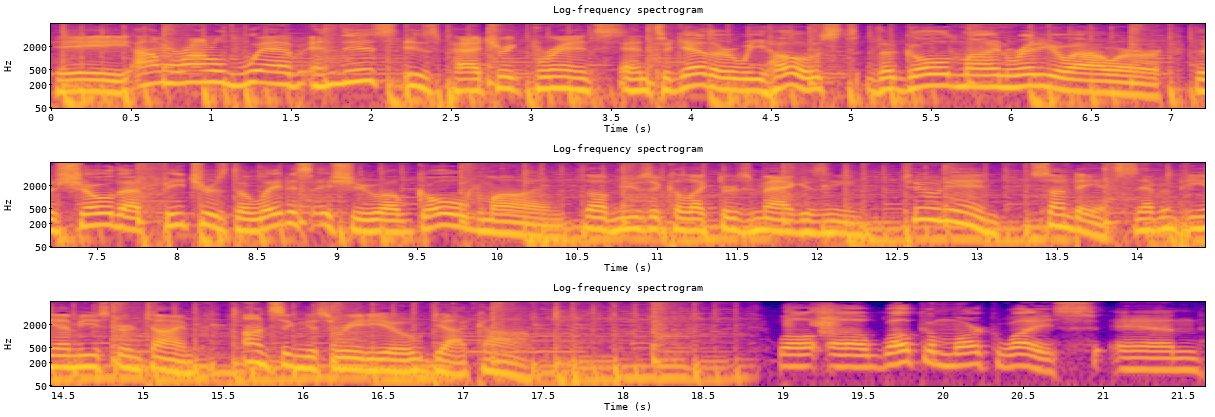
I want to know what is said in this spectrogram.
Hey, I'm Ronald Webb, and this is Patrick Prince. And together we host the Goldmine Radio Hour, the show that features the latest issue of Goldmine, the music collector's magazine. Tune in Sunday at 7 p.m. Eastern Time on CygnusRadio.com. Well, uh, welcome, Mark Weiss. And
